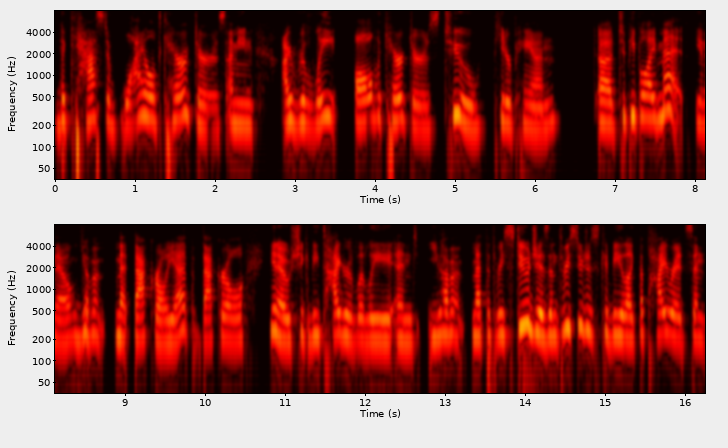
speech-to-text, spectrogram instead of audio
the cast of wild characters. I mean, I relate all the characters to Peter Pan, uh, to people I met. You know, you haven't met Batgirl yet, but Batgirl, you know, she could be Tiger Lily, and you haven't met the Three Stooges, and Three Stooges could be like the pirates, and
